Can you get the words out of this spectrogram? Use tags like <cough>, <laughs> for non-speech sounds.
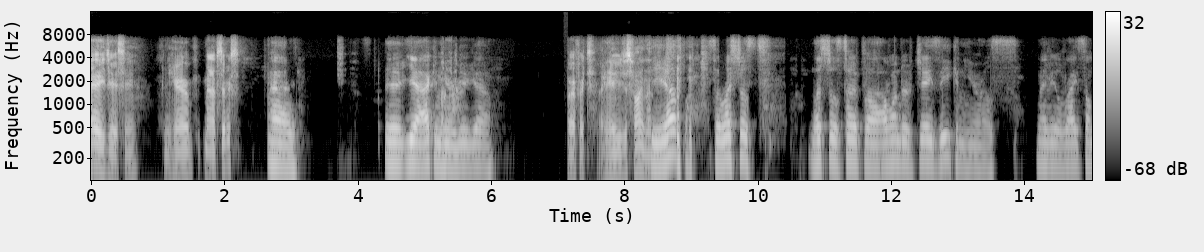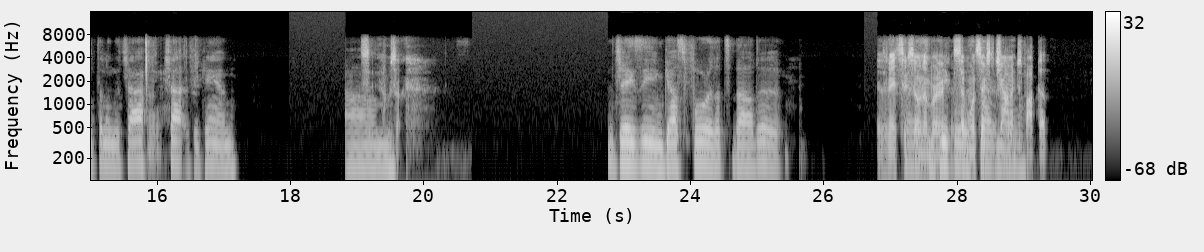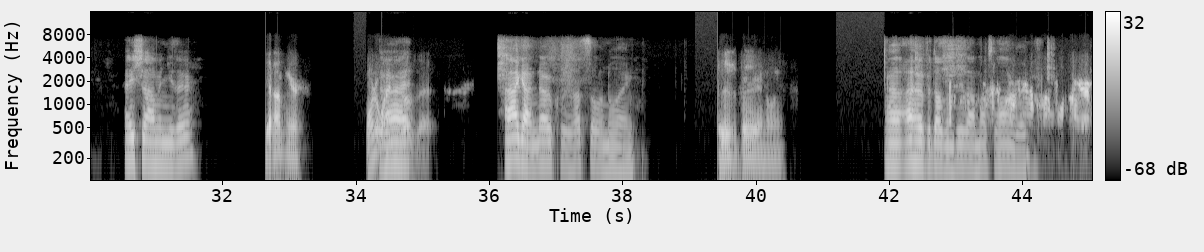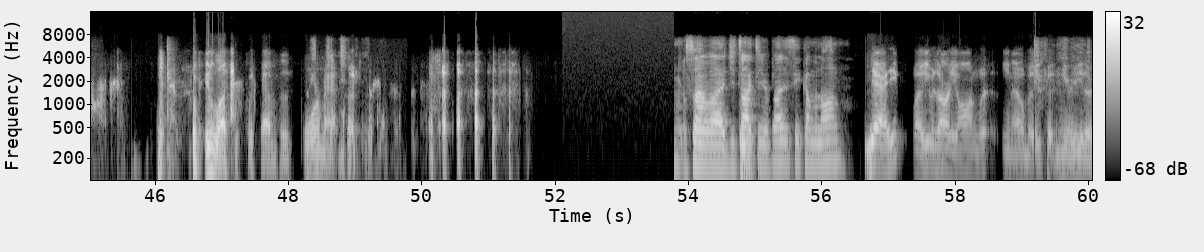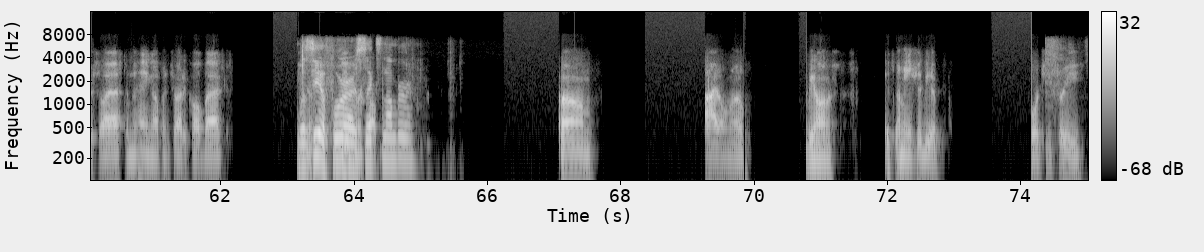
Hey, JC. Can you hear Man of Civics? Uh, uh, yeah, I can hear you. Yeah. Perfect. I can hear you just fine then. Yep. <laughs> so let's just let's just hope. Uh, I wonder if Jay Z can hear us. Maybe he'll write something in the chat chat if he can. Um, who's Jay Z and Gus Four. That's about it. There's an 860 Uh, number. people are 716 starting Shaman just popped up. Hey, Shaman, you there? Yeah, I'm here. Wonder why it does that. I got no clue. That's so annoying. It is very annoying. Uh, I hope it doesn't do that much longer. <laughs> we lucky if we have the format <laughs> much. So, uh, did you talk to your buddy? Is he coming on? yeah, he well he was already on with you know, but he couldn't hear either, so I asked him to hang up and try to call back. Was he a he's 406 gonna number? Um I don't know. To be honest. It's I mean it should be a four two three.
